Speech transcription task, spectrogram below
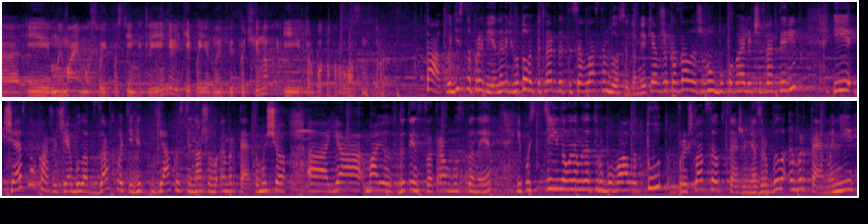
е, і ми маємо своїх постійних клієнтів, які поєднують відпочинок і турботу про власне здоров'я. Так, ви дійсно праві. Я навіть готова підтвердити це власним досвідом. Як я вже казала, живу в Буковелі четвертий рік, і чесно кажучи, я була в захваті від якості нашого МРТ, тому що а, я маю з дитинства травму спини, і постійно вона мене турбувала. Тут пройшла все обстеження, зробила МРТ. Мені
